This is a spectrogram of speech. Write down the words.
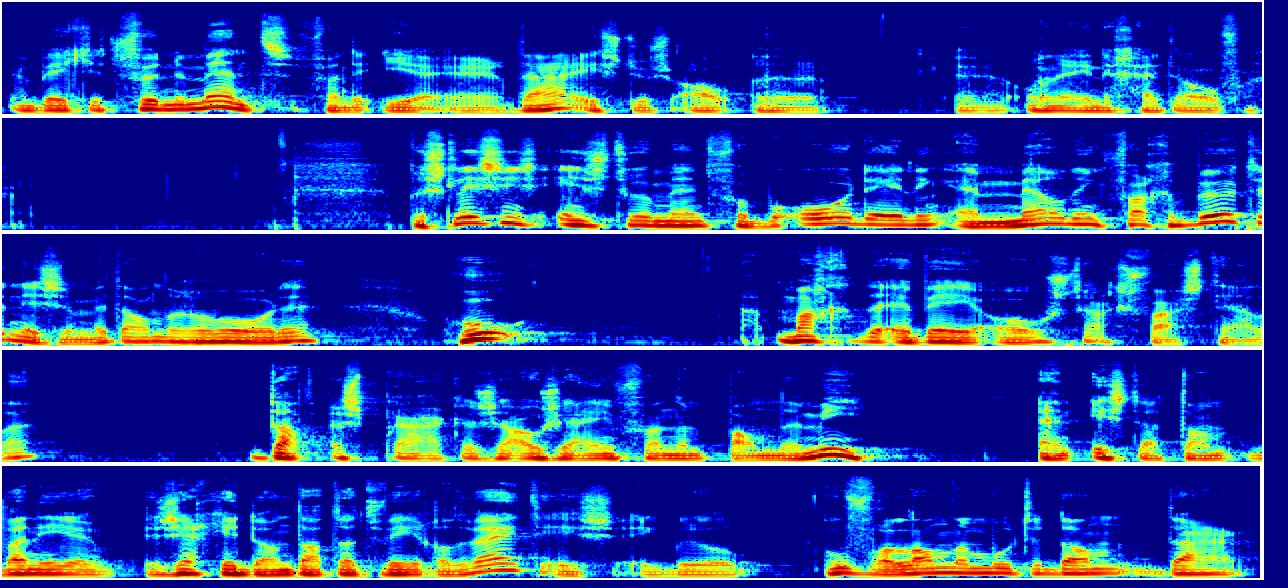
een beetje het fundament van de IRR. Daar is dus al uh, uh, oneenigheid over. Beslissingsinstrument voor beoordeling en melding van gebeurtenissen. Met andere woorden, hoe mag de WHO straks vaststellen dat er sprake zou zijn van een pandemie? En is dat dan, wanneer zeg je dan dat het wereldwijd is? Ik bedoel, hoeveel landen moeten dan daar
